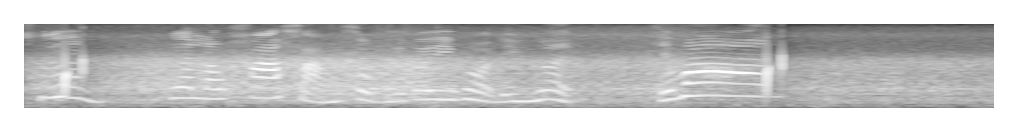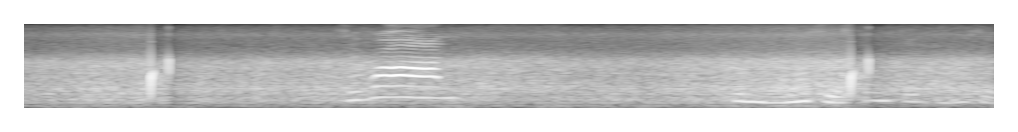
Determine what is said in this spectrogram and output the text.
เพื่อน เพื่อนเรา ฆ่าสามศพแล้วก็รีพอร์ตเองด้วยเซวอนเซวอนคุณหมอมาสีส้มตัวของสี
